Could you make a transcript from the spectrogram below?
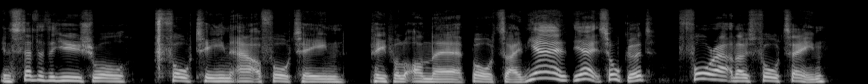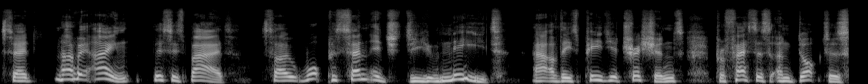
instead of the usual 14 out of 14 people on their board saying, yeah, yeah, it's all good, four out of those 14 said, no, it ain't. This is bad. So, what percentage do you need out of these pediatricians, professors, and doctors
